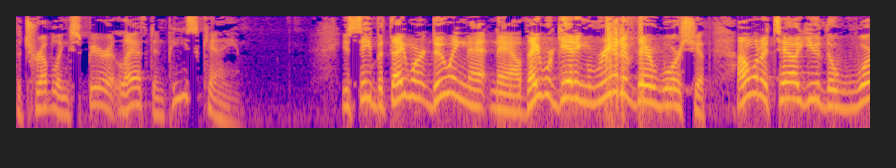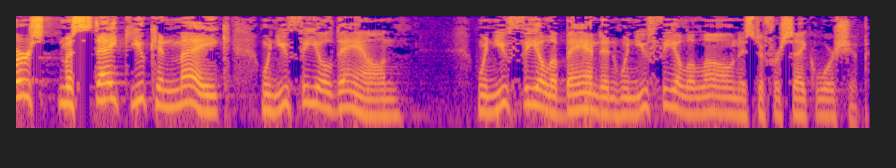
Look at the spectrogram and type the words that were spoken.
The troubling spirit left and peace came. You see, but they weren't doing that now. They were getting rid of their worship. I want to tell you the worst mistake you can make when you feel down, when you feel abandoned, when you feel alone is to forsake worship.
